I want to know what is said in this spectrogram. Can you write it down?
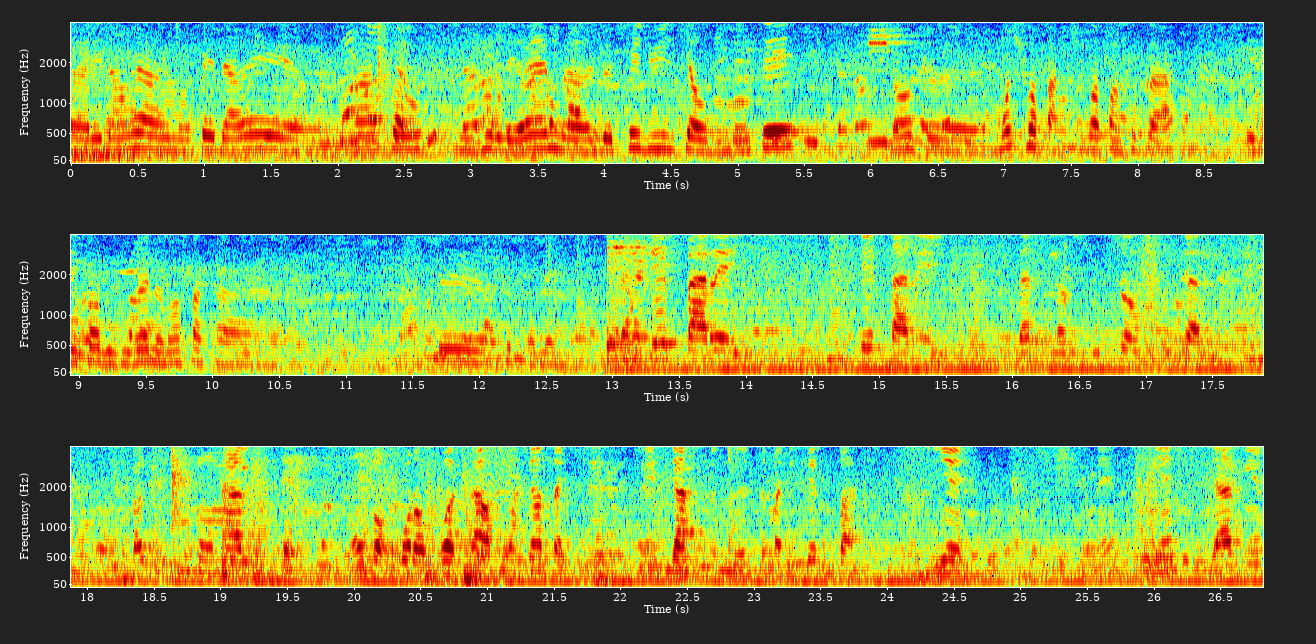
Euh, les denrées alimentaires d'arrêt euh, sont toujours les mêmes, euh, le prix d'huile qui a augmenté. Donc moi je ne vois pas, je vois pas en tout cas les efforts du gouvernement face à, ce, problème. C'est pareil, c'est pareil. Ça c'est la souffrance totale. C'est pas du tout normal. On va encore avoir ta confiance à qui l'État ne se manifeste pas. Rien. Il n'y a rien.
